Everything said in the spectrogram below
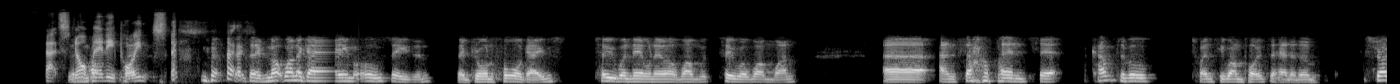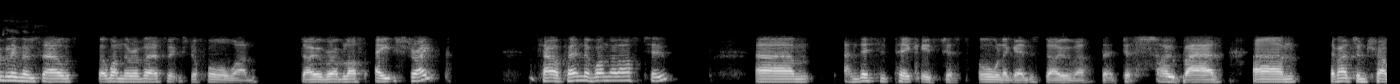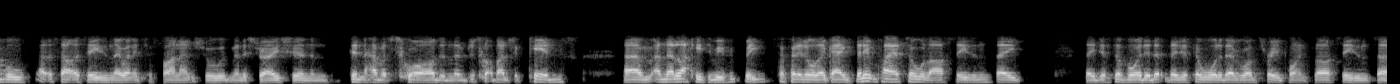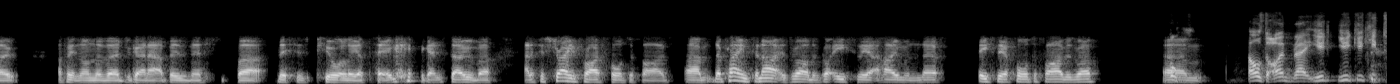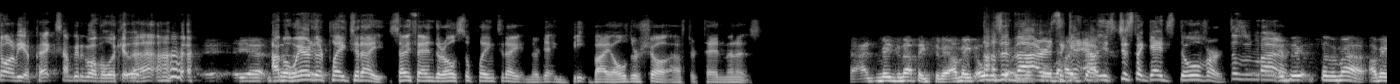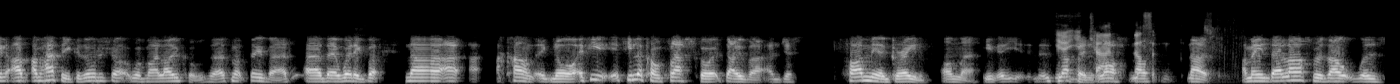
That's not, not, many points. they've not won a game all season. They've drawn four games. Two were nil nil and one two were one one. Uh, and Southend sit comfortable 21 points ahead of them, struggling themselves, but won the reverse mixture 4 1. Dover have lost eight straight. Southend have won the last two. Um, and this pick is just all against Dover. They're just so bad. Um, they've had some trouble at the start of the season. They went into financial administration and didn't have a squad, and they've just got a bunch of kids. Um, and they're lucky to be, be, fulfilling all their games. They didn't play at all last season. They they just avoided it. They just awarded everyone three points last season. So I think they're on the verge of going out of business, but this is purely a pick against Dover. And it's a strange price, four to five. Um, they're playing tonight as well. They've got Eastleigh at home and they're Eastleigh are four to five as well. Um, hold on, right? You, you you keep talking about your picks. I'm going to go have a look at that. yeah, I'm so- aware they're playing tonight. Southend are also playing tonight, and they're getting beat by Aldershot after ten minutes. It means nothing to me. I mean, all Doesn't the matter. It's, the against, it's just against Dover. Doesn't matter. It doesn't matter. I mean, I'm, I'm happy because Aldershot were my locals. So that's not too bad. Uh, they're winning, but no, I, I, I can't ignore. If you if you look on Flash Score at Dover and just find me a green on there, you, you, there's yeah, nothing. you can. Lost- lost- Nothing. no, I mean their last result was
